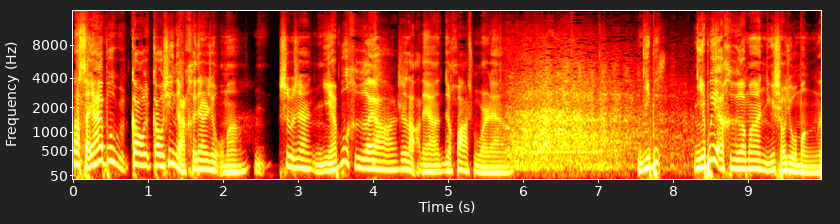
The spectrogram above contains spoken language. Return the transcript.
那谁还不高高兴点喝点酒吗？是不是？你也不喝呀？是咋的呀？这话说的。你不你不也喝吗？你个小酒蒙子。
